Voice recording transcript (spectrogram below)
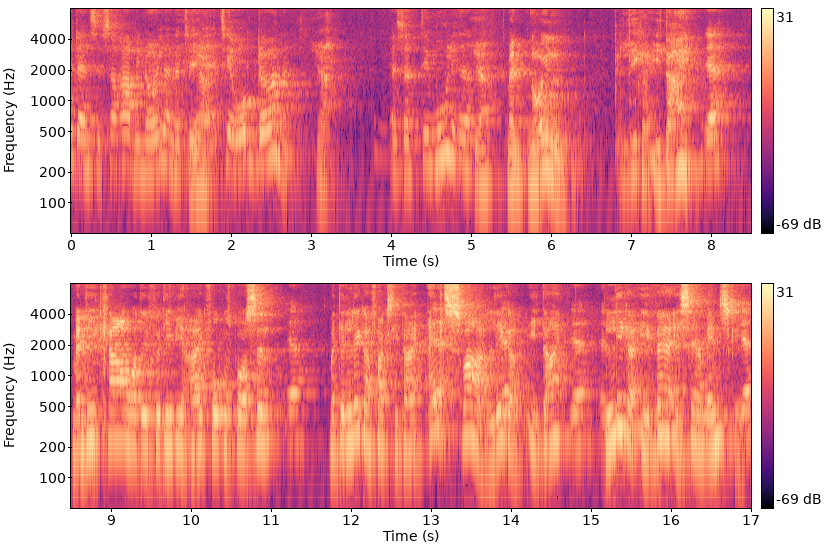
uddannelse, så har vi nøglerne til, Ja. til at åbne dørene. Ja, Altså, det er muligheder. ja. Men nøglen, den ligger i dig. Ja, Men vi er klar over det, fordi vi har ikke fokus på os selv. ja, Men den ligger faktisk i dig. Alt Ja. svar ligger Ja. i dig. ja, ligger i hver især menneske. ja,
